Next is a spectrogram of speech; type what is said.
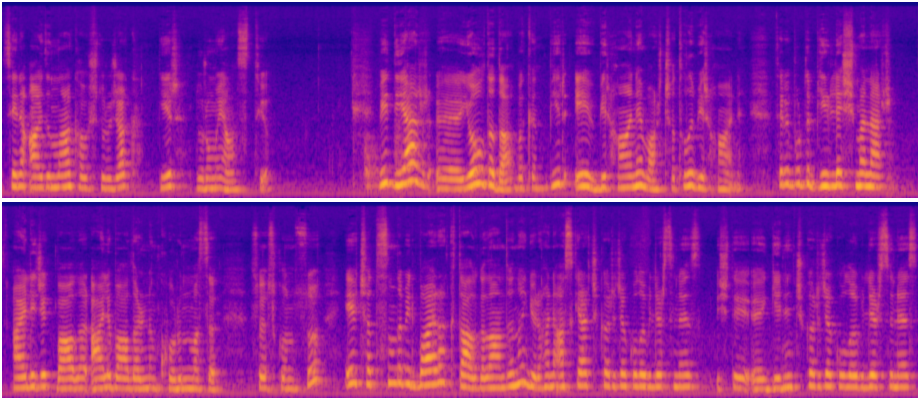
seni aydınlığa kavuşturacak bir durumu yansıtıyor. Ve diğer e, yolda da bakın bir ev, bir hane var, çatılı bir hane. Tabi burada birleşmeler, ailecek bağlar, aile bağlarının korunması söz konusu. Ev çatısında bir bayrak dalgalandığına göre hani asker çıkaracak olabilirsiniz, işte e, gelin çıkaracak olabilirsiniz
